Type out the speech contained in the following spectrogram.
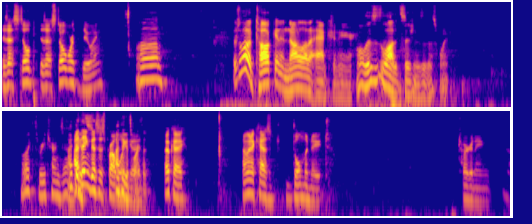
Is that still? Is that still worth doing? Um. There's a lot of talking and not a lot of action here. Well, this is a lot of decisions at this point. We're like three turns in. I I think this is probably. I think it's good. worth it. Okay. I'm going to cast Dominate. Targeting uh,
